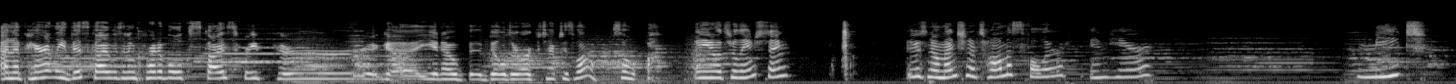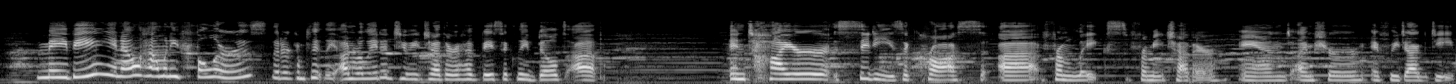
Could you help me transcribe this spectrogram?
And apparently, this guy was an incredible skyscraper, uh, you know, builder architect as well. So, and you know it's really interesting? There's no mention of Thomas Fuller in here. Meet? Maybe, you know, how many Fullers that are completely unrelated to each other have basically built up entire cities across uh, from lakes from each other. And I'm sure if we dug deep,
